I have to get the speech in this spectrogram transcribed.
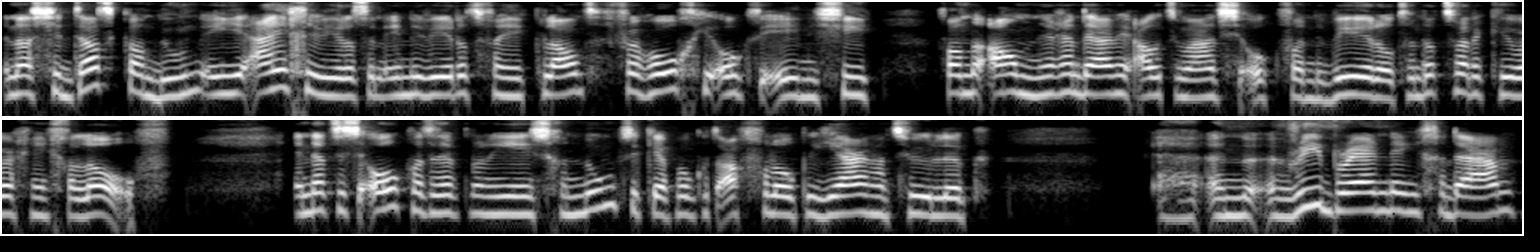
En als je dat kan doen in je eigen wereld en in de wereld van je klant, verhoog je ook de energie van de ander en daarmee automatisch ook van de wereld. En dat is waar ik heel erg in geloof. En dat is ook, wat heb ik nog niet eens genoemd. Ik heb ook het afgelopen jaar natuurlijk uh, een rebranding gedaan.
